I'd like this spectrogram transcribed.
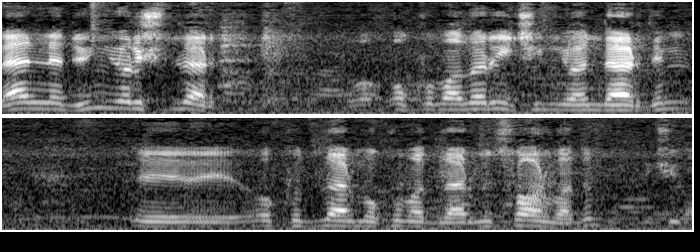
Benle dün görüştüler. O- okumaları için gönderdim. Ee, okudular mı okumadılar mı sormadım. Çünkü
